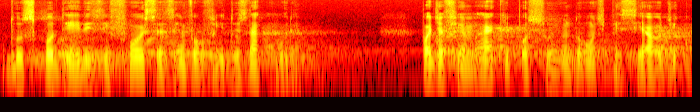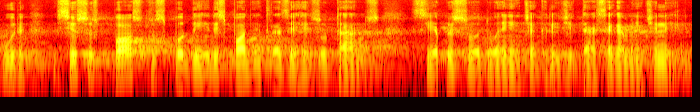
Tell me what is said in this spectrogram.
dos poderes e forças envolvidos na cura pode afirmar que possui um dom especial de cura e seus supostos poderes podem trazer resultados se a pessoa doente acreditar cegamente nele.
